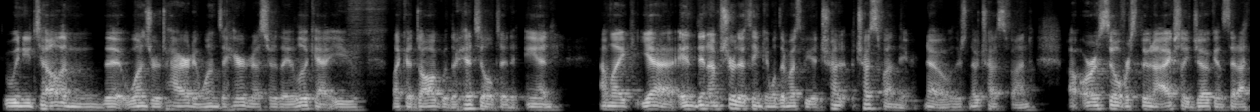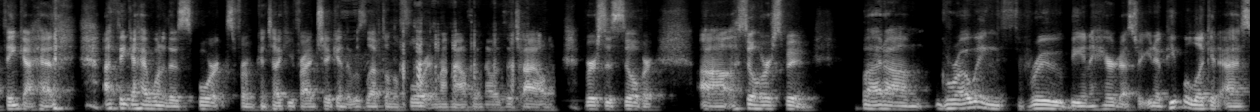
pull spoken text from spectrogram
when you tell them that one's retired and one's a hairdresser, they look at you like a dog with their head tilted. And I'm like, yeah. And then I'm sure they're thinking, well, there must be a, tr- trust fund there. No, there's no trust fund uh, or a silver spoon. I actually joke and said, I think I had, I think I had one of those sporks from Kentucky Fried Chicken that was left on the floor in my mouth when I was a child versus silver, uh, a silver spoon. But um, growing through being a hairdresser, you know, people look at us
